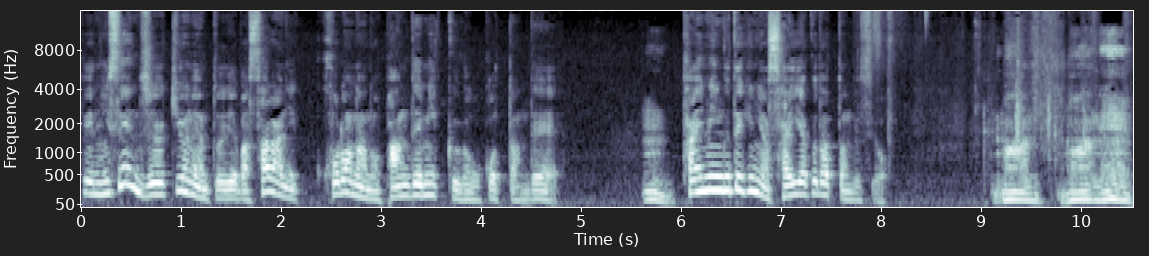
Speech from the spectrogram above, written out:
で2019年といえばさらにコロナのパンデミックが起こったんでうん。タイミング的には最悪だったんですよ。まあまあね。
